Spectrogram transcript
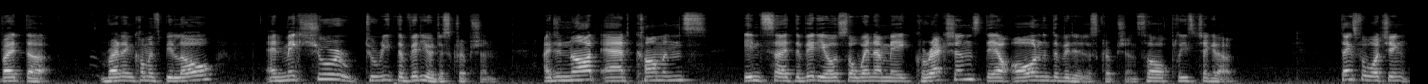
write the write in comments below and make sure to read the video description. I do not add comments inside the video, so when I make corrections, they are all in the video description. So please check it out. Thanks for watching.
